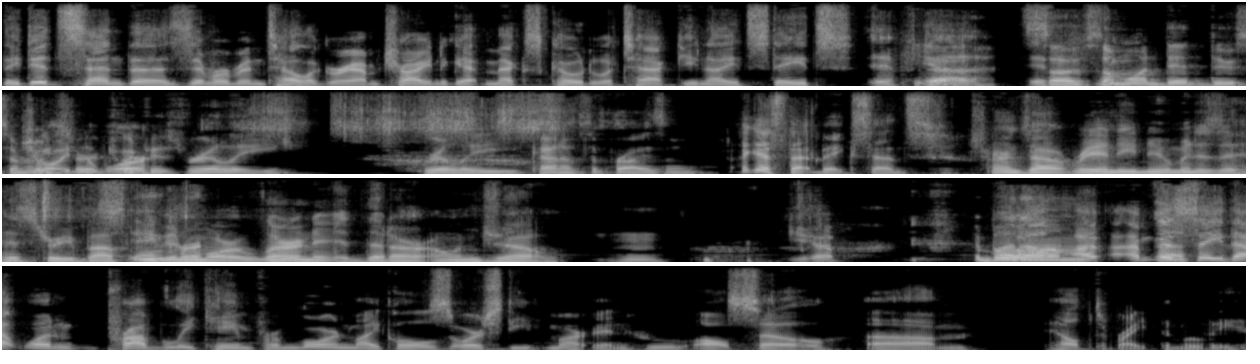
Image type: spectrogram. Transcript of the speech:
they did send the Zimmermann telegram trying to get Mexico to attack the United States. If Yeah. the, if so someone did do some joined the research war. which is really really kind of surprising. I guess that makes sense. turns out Randy Newman is a history buff, Stand even more learned than our own Joe. hmm Yep. But well, um, I, I'm going uh, to say that one probably came from Lorne Michaels or Steve Martin, who also um, helped write the movie.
